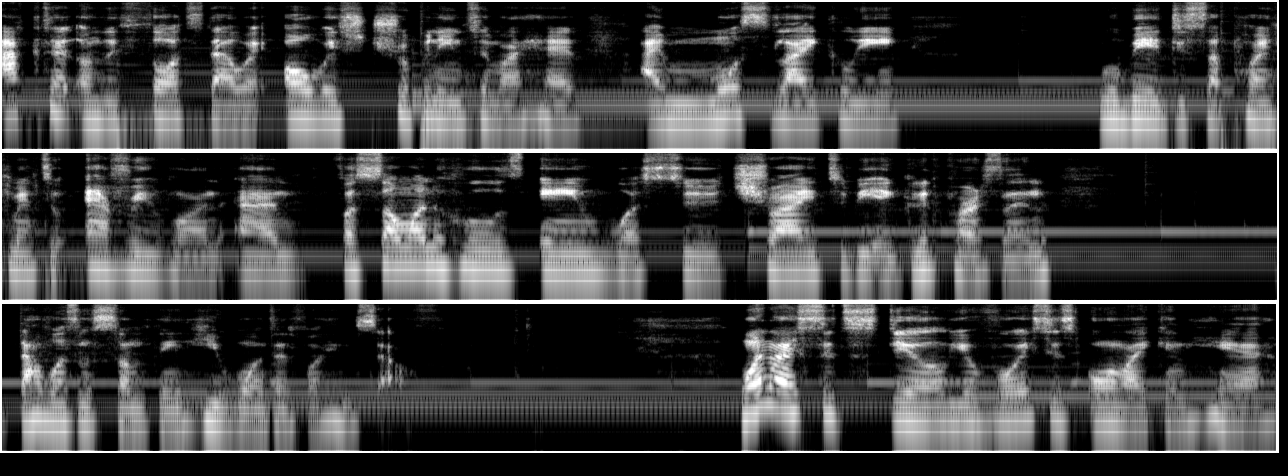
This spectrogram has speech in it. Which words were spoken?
acted on the thoughts that were always trooping into my head, I most likely will be a disappointment to everyone. And for someone whose aim was to try to be a good person, that wasn't something he wanted for himself. When I sit still, your voice is all I can hear.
